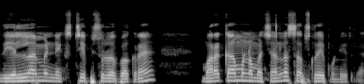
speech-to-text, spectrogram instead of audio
இது எல்லாமே நெக்ஸ்ட் எபிசோடில் பார்க்குறேன் மறக்காமல் நம்ம சேனலை சப்ஸ்கிரைப் பண்ணிடுங்க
